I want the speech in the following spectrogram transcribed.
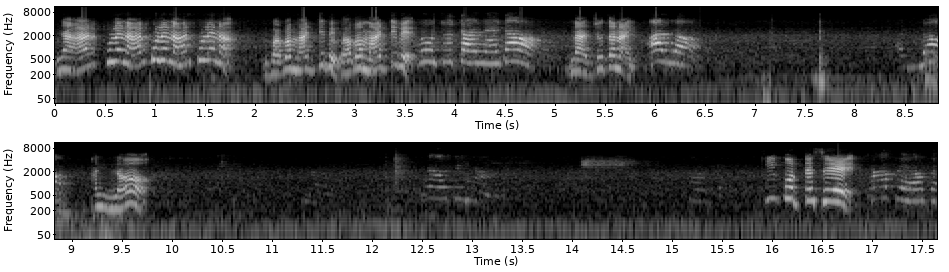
না আর খুলে না আর খুলে না আর খুলে না। বাবা মার দিবে বাবা মার দিবে। না জুতা নাই। আল্লাহ। আল্লাহ। কি করতেছে হবে হবে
